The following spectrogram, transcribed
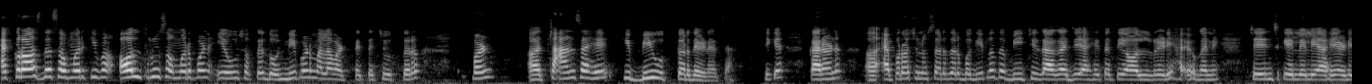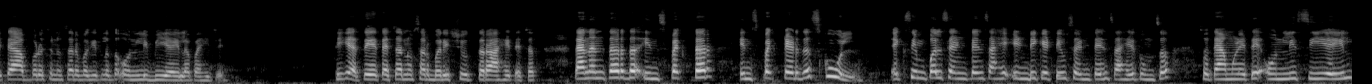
अक्रॉस द समर किंवा ऑल थ्रू समर पण येऊ शकते. दोन्ही पण मला वाटते त्याची उत्तरं. पण चान्स आहे की बी उत्तर देण्याचा. ठीक आहे? कारण अप्रोचनुसार जर बघितलं तर बीची जागा जी आहे तर ती ऑलरेडी आयोगाने चेंज केलेली आहे आणि त्या अप्रोचनुसार बघितलं तर ओनली बी यायला पाहिजे. ठीक आहे? ते त्याच्यानुसार बरीचशी उत्तरं आहे त्याच्यात त्यानंतर the inspector inspected the school एक सिंपल सेंटेन्स आहे इंडिकेटिव्ह सेंटेन्स आहे तुमचं. सो त्यामुळे ते ओनली सी येईल.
